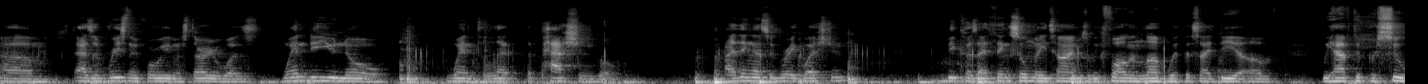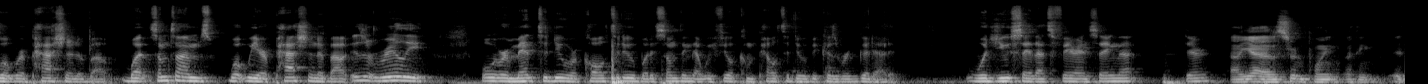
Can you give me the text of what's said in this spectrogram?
um, as of recently, before we even started, was when do you know when to let the passion go? I think that's a great question because I think so many times we fall in love with this idea of we have to pursue what we're passionate about. But sometimes what we are passionate about isn't really what we were meant to do or called to do, but it's something that we feel compelled to do because we're good at it. Would you say that's fair in saying that, Darren? Uh, yeah, at a certain point, I think it,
